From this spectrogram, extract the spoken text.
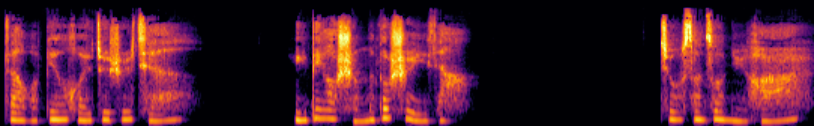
在我变回去之前，一定要什么都试一下。就算做女孩，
